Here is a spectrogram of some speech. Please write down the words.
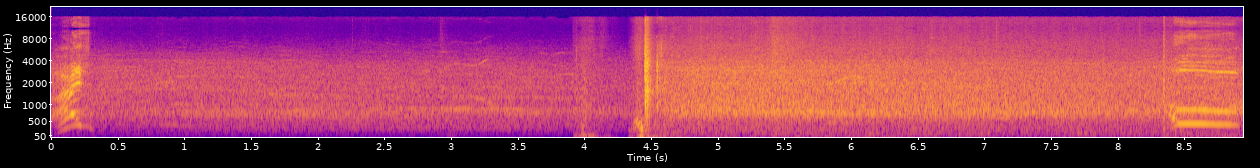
Strike! Oh!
